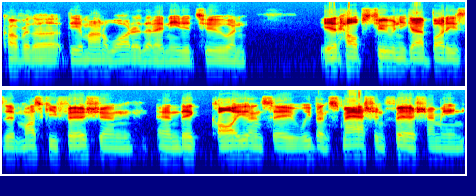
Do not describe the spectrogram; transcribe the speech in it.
cover the the amount of water that I needed to. And it helps too when you got buddies that musky fish and and they call you and say we've been smashing fish. I mean,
